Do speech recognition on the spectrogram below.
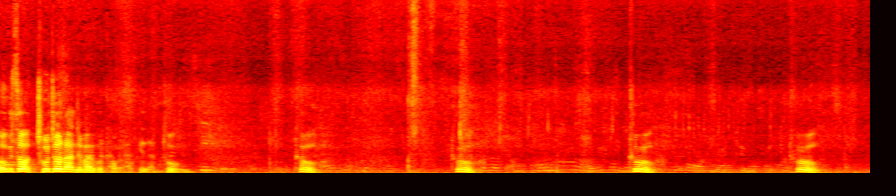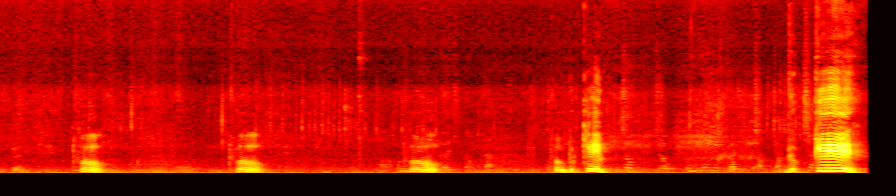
여기서 조절하지 말고 덮어. 그냥 투. 투. 투. 투. 투. 투. 투. 투. 좀 느낌. 느낌.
